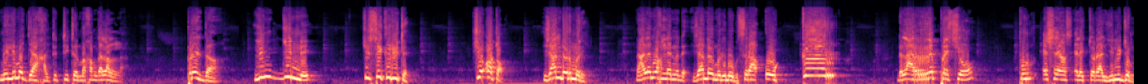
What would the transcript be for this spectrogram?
Mais li ma jaaxal te tiital ma xam nga lan la. Président liñ génne ci sécurité ci oto gendarmerie naa leen wax lenn de gendarmerie boobu sera au cœur de la répression pour échéance électorale yi ñu jëm.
